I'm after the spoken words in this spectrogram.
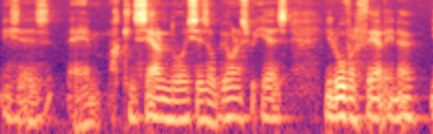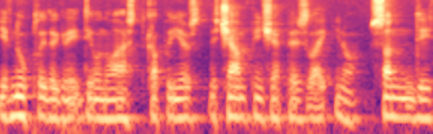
He says, um, my concern though, he says, I'll be honest with you, is you're over 30 now. You've not played a great deal in the last couple of years. The championship is like, you know, Sunday,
